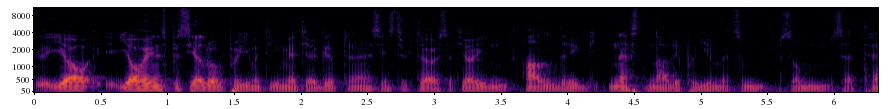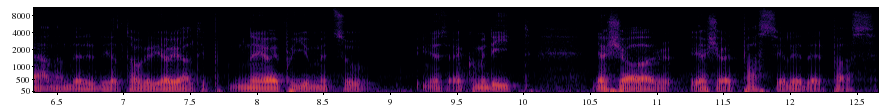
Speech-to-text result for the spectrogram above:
jag, jag har ju en speciell roll på gymmet i och med att jag är grupptränarinstruktör. Så att jag är ju aldrig, nästan aldrig på gymmet som, som så här, tränande eller deltagare. Jag är alltid, när jag är på gymmet så jag, kommer dit, jag kör, jag kör ett pass, jag leder ett pass.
